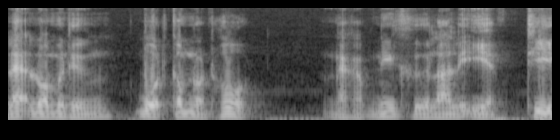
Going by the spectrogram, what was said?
และรวมไปถึงบทกำหนดโทษนะครับ นี่คือรายละเอียดที่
